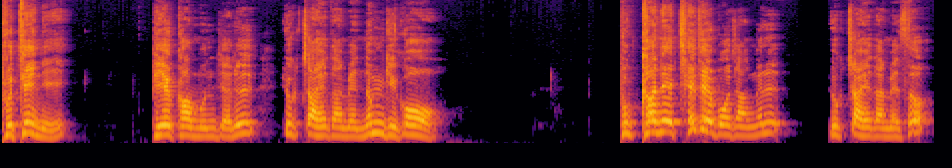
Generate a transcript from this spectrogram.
푸틴이 비핵화 문제를 육자회담에 넘기고 북한의 체제 보장을 육자회담에서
